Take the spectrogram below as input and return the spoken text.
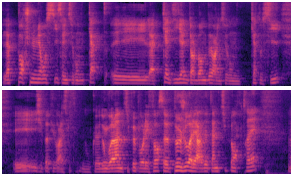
la Porsche numéro 6 à une seconde 4 et la Cadillac Bamber à une seconde 4 aussi. Et j'ai pas pu voir la suite. Donc, euh, donc voilà un petit peu pour les forces. Peugeot a l'air d'être un petit peu en retrait. Euh,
